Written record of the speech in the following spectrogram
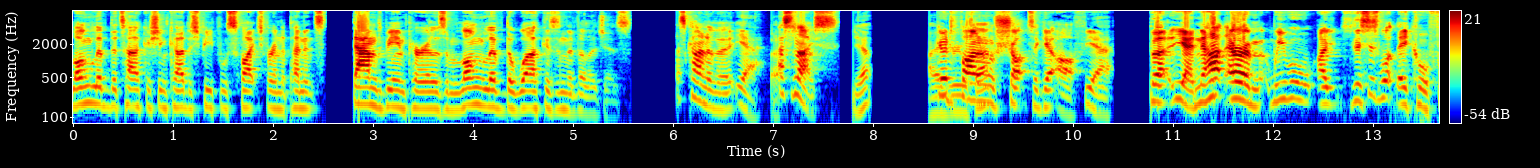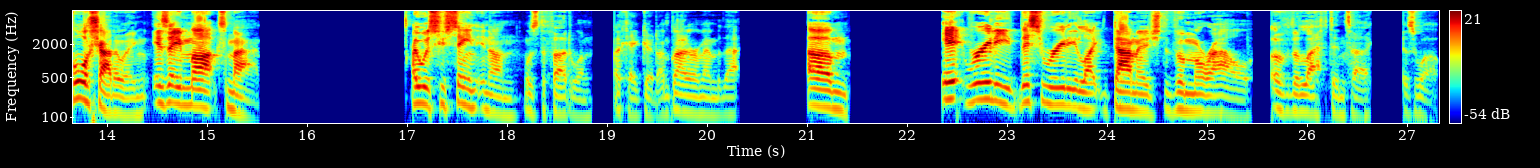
Long live the Turkish and Kurdish people's fight for independence! Damned be imperialism! Long live the workers and the villagers!" That's kind of a yeah. That's nice. Yeah. I Good final shot to get off. Yeah. But yeah, Nihat Erim, we will. I, this is what they call foreshadowing. Is a marked man. It was Hüseyin İnan was the third one. Okay, good. I'm glad I remember that. Um, it really, this really like damaged the morale of the left in Turkey as well.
